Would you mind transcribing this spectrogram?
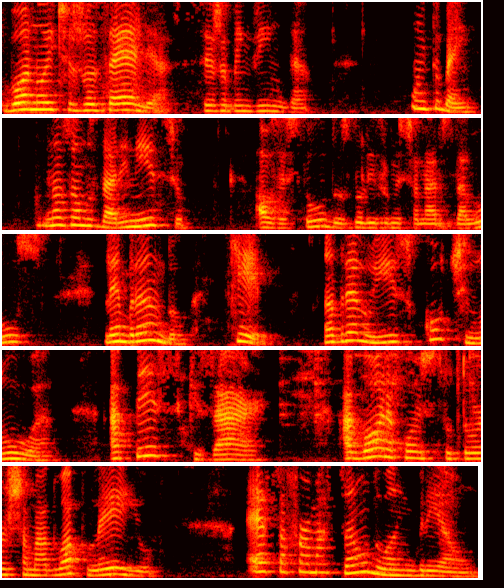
Boa noite, Josélia, seja bem-vinda. Muito bem, nós vamos dar início aos estudos do livro Missionários da Luz, lembrando que André Luiz continua a pesquisar, agora com o instrutor chamado Apuleio, essa formação do embrião,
